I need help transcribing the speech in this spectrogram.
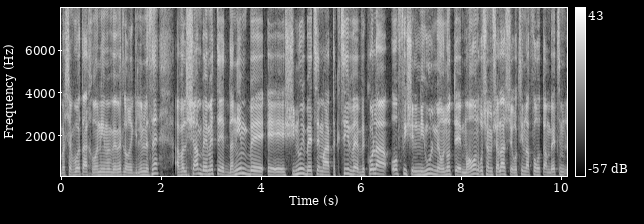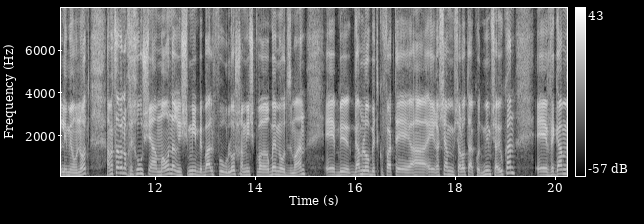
בשבועות האחרונים הם באמת לא רגילים לזה, אבל שם באמת אה, דנים בשינוי בעצם התקציב וכל האופי של ניהול מעונות אה, מעון, ראש הממשלה שרוצים להפוך אותם בעצם למעונות. המצב הנוכחי הוא שהמעון הרשמי בבלפור לא שמיש כבר הרבה מאוד זמן, אה, גם לא בתקופת ראשי הממשלות הקודמים שהיו כאן, וגם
